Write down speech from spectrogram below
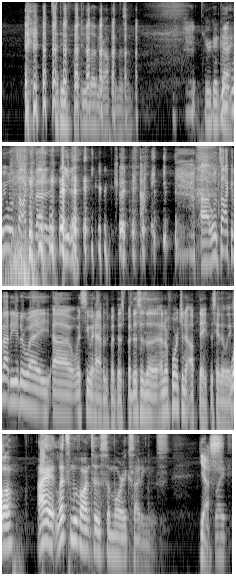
I do. I do love your optimism. You're a good guy. We, we will talk about it either. You're a good guy. Uh, we'll talk about it either way. Uh, let's see what happens with this. But this is a, an unfortunate update, to say the least. well, I let's move on to some more exciting news. yes. Like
